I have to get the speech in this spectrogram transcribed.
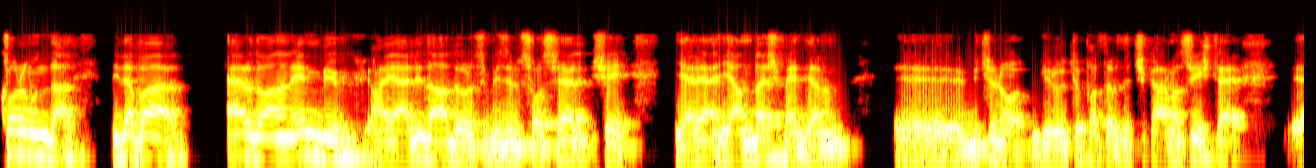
konumunda. Bir defa Erdoğan'ın en büyük hayali daha doğrusu bizim sosyal şey yere yandaş medyanın e, bütün o gürültü patırtı çıkarması işte e,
